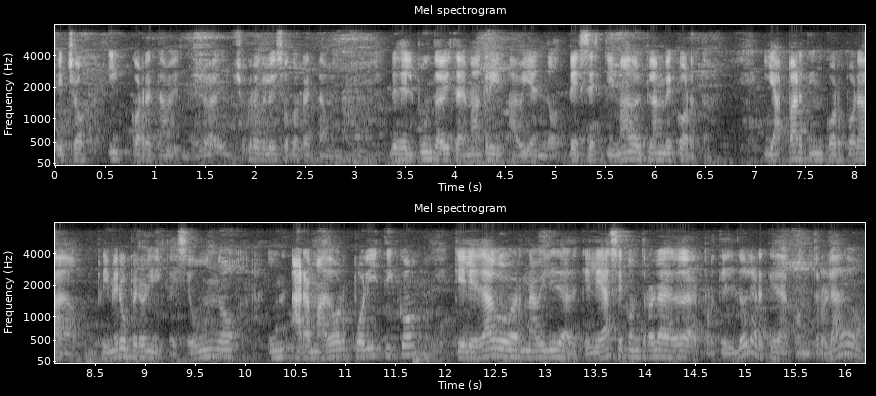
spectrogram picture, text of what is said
hecho incorrectamente. Lo- yo creo que lo hizo correctamente. Desde el punto de vista de Macri, habiendo desestimado el plan B corta y aparte incorporado, primero un peronista y segundo un armador político que le da gobernabilidad, que le hace controlar el dólar, porque el dólar queda controlado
